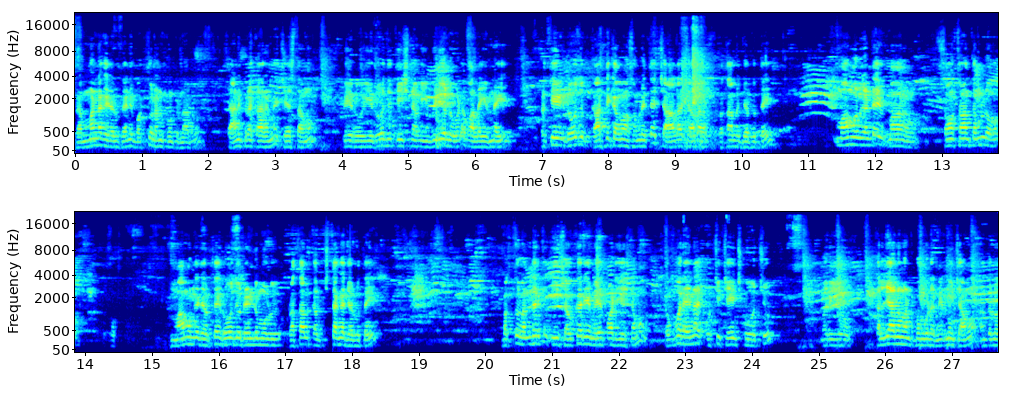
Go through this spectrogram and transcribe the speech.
బ్రహ్మాండంగా జరుగుతాయని భక్తులు అనుకుంటున్నారు. దాని ప్రకారమే చేస్తాము. మీరు ఈ రోజు తీసిన ఈ వీడియోలు కూడా వాళ్ళవి ఉన్నాయి. ప్రతిరోజు కార్తీక మాసంలో అయితే చాలా చాలా వ్రతాలు జరుగుతాయి. మామూలుగా అంటే మా సంవత్సరాంతంలో మామూలుగా జరుగుతాయి. రోజు రెండు మూడు వ్రతాలు ఖచ్చితంగా జరుగుతాయి. భక్తులందరికీ ఈ సౌకర్యం ఏర్పాటు చేసినాము. ఎవరైనా వచ్చి చేయించుకోవచ్చు. మరియు కళ్యాణ మంటపం కూడా నిర్మించాము. అందులో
